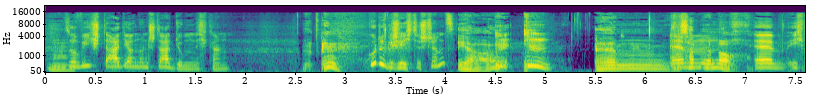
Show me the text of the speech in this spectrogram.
Hm. So wie ich Stadion und Stadium nicht kann. Gute Geschichte, stimmt's? Ja. ähm, was Ähm, hatten wir noch? Äh, ich,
